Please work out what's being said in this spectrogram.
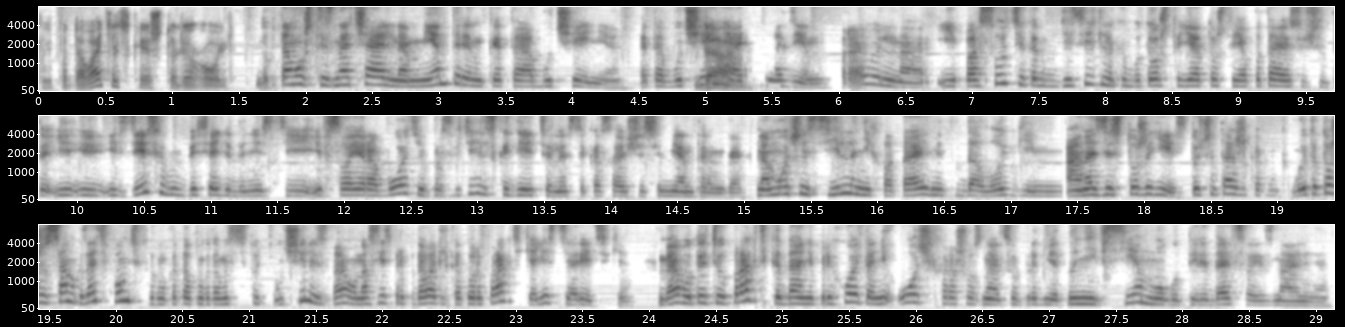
преподавательская, что ли, роль. Ну, потому что изначально менторинг – это обучение. Это обучение один-один, правильно? И, по сути, как действительно, как бы то, что я, то, что я пытаюсь, в общем-то, и, и, и здесь как бы в беседе донести, и в своей работе, и в просветительской деятельности, касающейся менторинга, нам очень сильно не хватает методологии. Она здесь тоже есть. Точно так же, как... Это то же самое, знаете, помните, когда мы, когда мы в институте учились, да, у нас есть преподаватели, которые практики, а есть теоретики. Да, вот эти вот практики, да, они приходят, они очень хорошо знают свой предмет, но не все могут передать свои знания.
